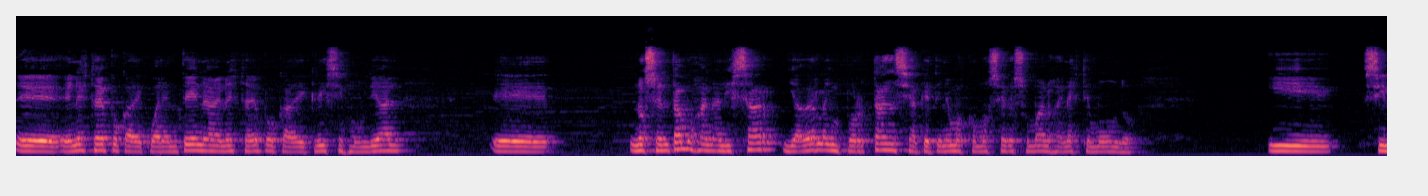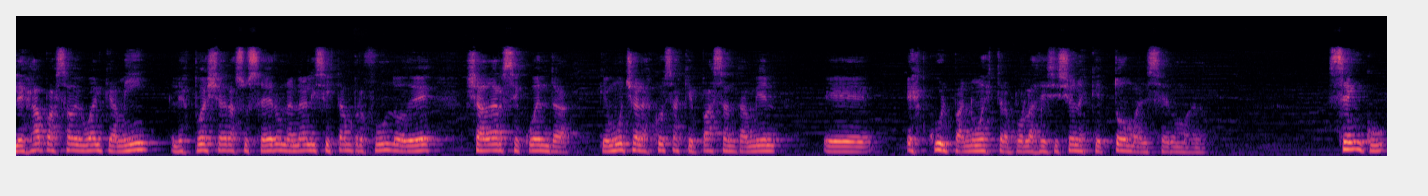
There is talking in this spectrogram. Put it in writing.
eh, en esta época de cuarentena, en esta época de crisis mundial, eh, nos sentamos a analizar y a ver la importancia que tenemos como seres humanos en este mundo. Y si les ha pasado igual que a mí, les puede llegar a suceder un análisis tan profundo de ya darse cuenta que muchas de las cosas que pasan también eh, es culpa nuestra por las decisiones que toma el ser humano. Senku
